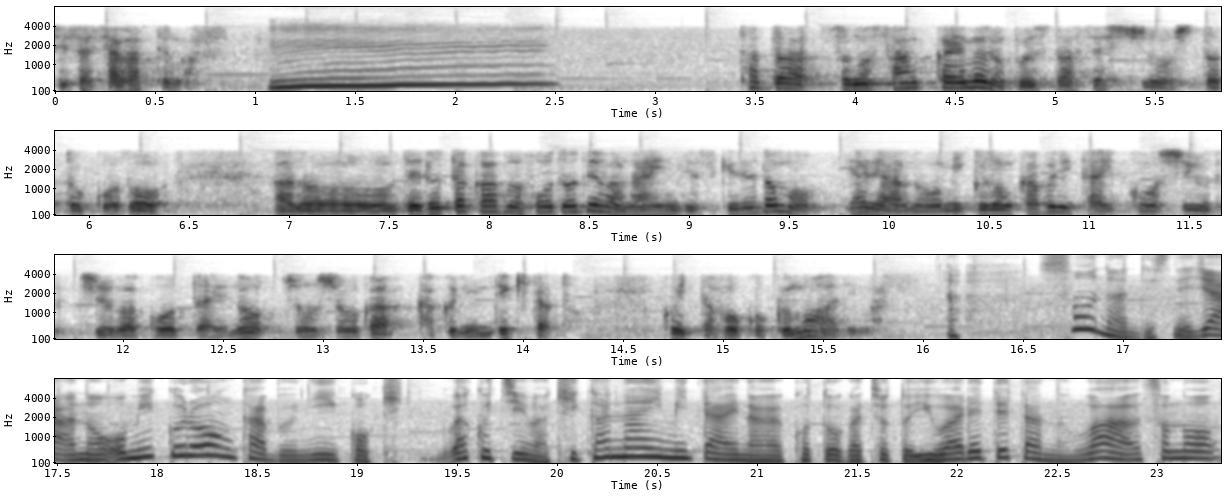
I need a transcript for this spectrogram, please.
実際下がってます。ただ、その3回目のブースター接種をしたところ、あのデルタ株ほどではないんですけれども、やはりあのオミクロン株に対抗しうる中和抗体の上昇が確認できたと、こういった報告もあります。あそうなんですねじゃああのオミクロン株にこうワクチンは効かないみたいなことがちょっと言われてたのはその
